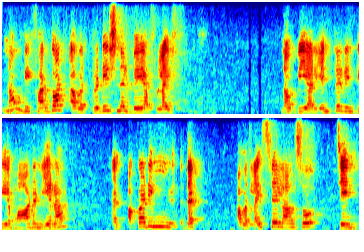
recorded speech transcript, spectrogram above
Now we forgot our traditional way of life. Now we are entered into a modern era and according that our lifestyle also changed.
